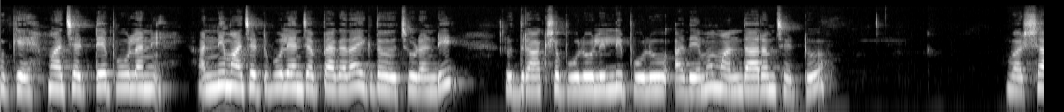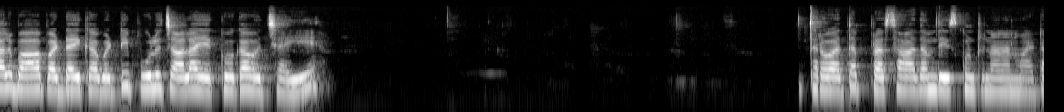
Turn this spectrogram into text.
ఓకే మా చెట్టే పూలని అన్నీ మా చెట్టు పూలే అని చెప్పా కదా? ఇక చూడండి. రుద్రాక్ష పూలు లిల్లీ పూలు అదేమో మందారం చెట్టు. వర్షాలు బాగా పడ్డాయి కాబట్టి పూలు చాలా ఎక్కువగా వచ్చాయి. తర్వాత ప్రసాదం తీసుకుంటున్నాను అనమాట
